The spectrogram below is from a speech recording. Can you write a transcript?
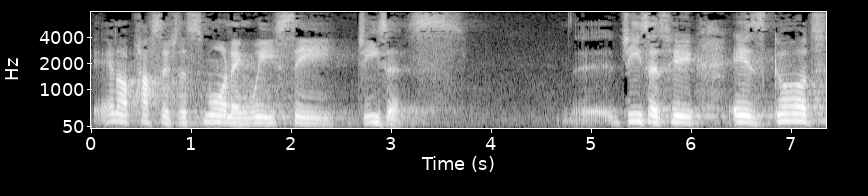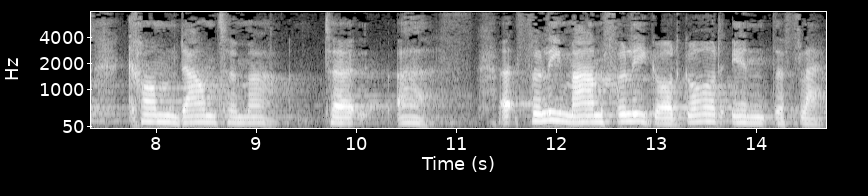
In our passage this morning, we see Jesus. Uh, Jesus who is God come down to man, to earth. Uh, fully man, fully God, God in the flesh.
